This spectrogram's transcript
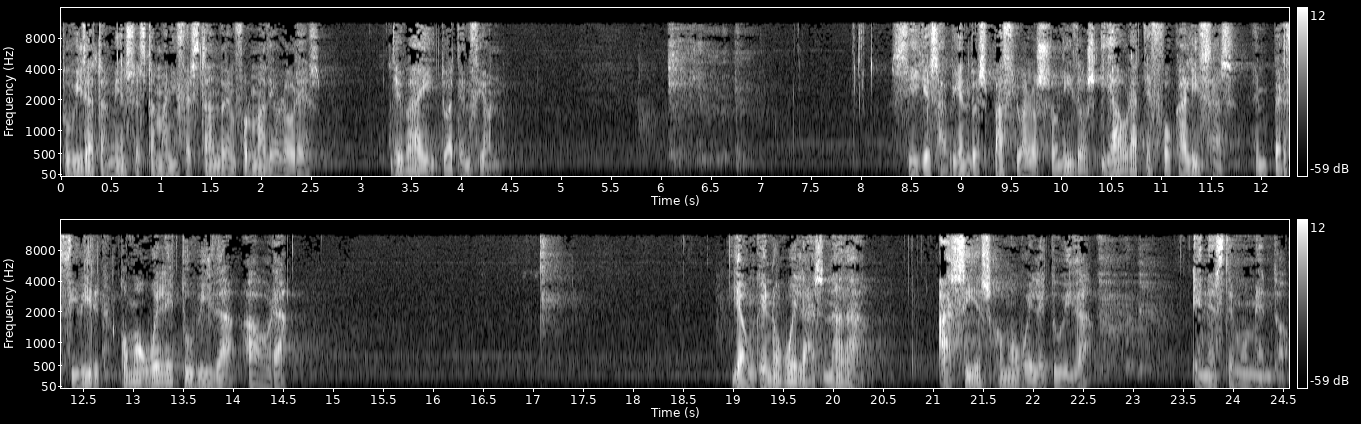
Tu vida también se está manifestando en forma de olores. Lleva ahí tu atención. Sigues abriendo espacio a los sonidos y ahora te focalizas en percibir cómo huele tu vida ahora. Y aunque no huelas nada, así es como huele tu vida en este momento.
